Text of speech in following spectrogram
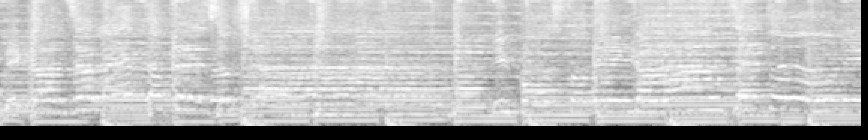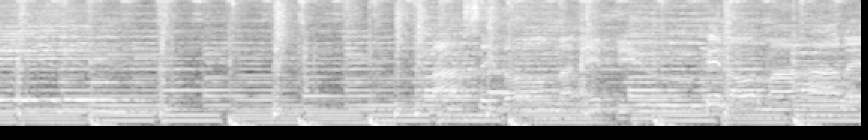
le calze a letto ha preso già il posto dei calzettoni. Ma sei donna è più che normale,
